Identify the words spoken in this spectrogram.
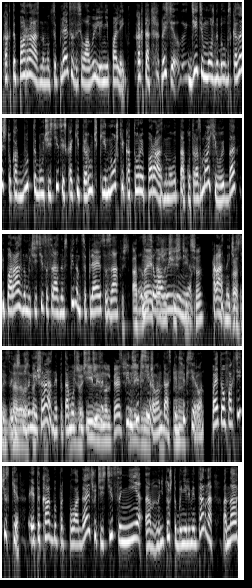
как-то по-разному цепляется за силовые линии полей. Как-то, знаете, детям можно было бы сказать, что как будто бы у частицы есть какие-то ручки и ножки, которые по-разному вот так вот размахивают, да, и по-разному частицы с разным спином цепляются за, То есть одна за силовые и та же частица, линии. Разные частицы, да, разумеется, да, разные, потому Ниже что частицы... Или 0,5, спин или фиксирован, да, спин угу. фиксирован. Поэтому фактически это как бы предполагает, что частица не, эм, ну не то чтобы не элементарно, она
